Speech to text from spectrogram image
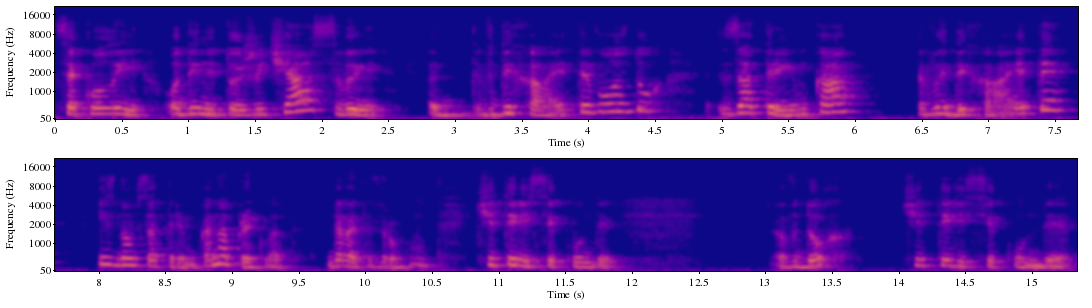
Це коли один і той же час ви вдихаєте воздух, затримка, видихаєте і знов затримка. Наприклад, давайте зробимо 4 секунди вдох, 4 секунди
